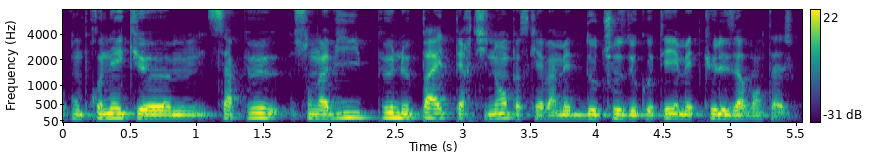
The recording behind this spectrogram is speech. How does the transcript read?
vous comprenez que ça peut, son avis peut ne pas être pertinent parce qu'elle va mettre d'autres choses de côté et mettre que les avantages.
